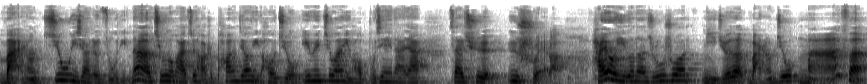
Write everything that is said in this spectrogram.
晚上灸一下这足底。那要灸的话，最好是泡完脚以后灸，因为灸完以后不建议大家再去遇水了。还有一个呢，就是说你觉得晚上灸麻烦，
